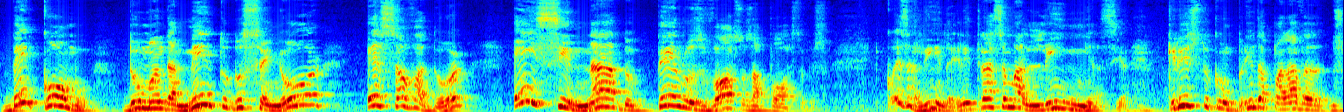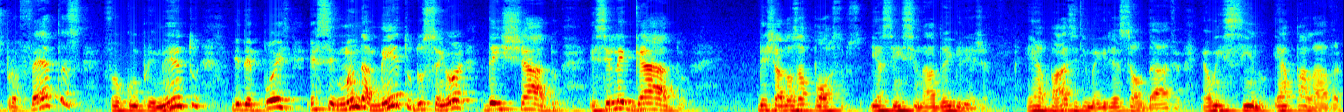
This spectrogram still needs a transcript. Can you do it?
bem como do mandamento do Senhor e Salvador, ensinado pelos vossos apóstolos. Que coisa linda! Ele traça uma linha, assim, Cristo cumprindo a palavra dos profetas, foi o cumprimento, e depois esse mandamento do Senhor deixado, esse legado deixado aos apóstolos e assim ensinado à igreja. É a base de uma igreja saudável, é o ensino, é a palavra,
